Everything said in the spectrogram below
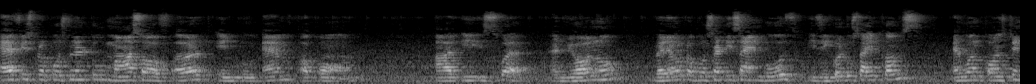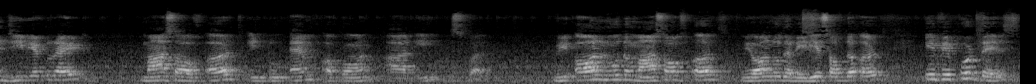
F is proportional to mass of earth into m upon RE square. And we all know whenever proportionality sign goes is equal to sign comes and one constant g we have to write mass of earth into m upon RE square. We all know the mass of earth, we all know the radius of the earth. If we put this,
